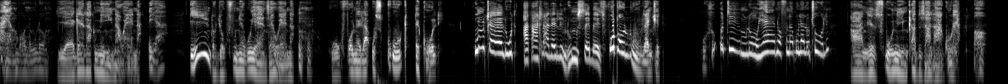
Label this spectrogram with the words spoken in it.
Ay angiboni mlungu. yekela kumina wena Ya. into nje okufuneka uyenze wena ukufonela usikuqa egoli umtshela ukuthi akahlaleli umsebenzi futhi olule nje Usho ukuthi mlungu yena ofuna bulala uthuli? angizifuni inkabi zala kudla Oh.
